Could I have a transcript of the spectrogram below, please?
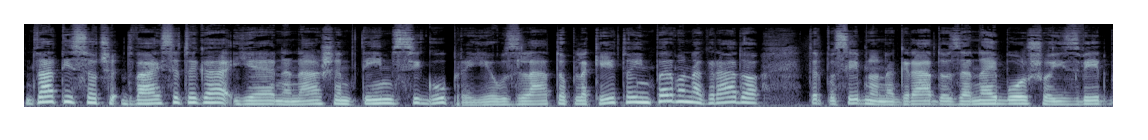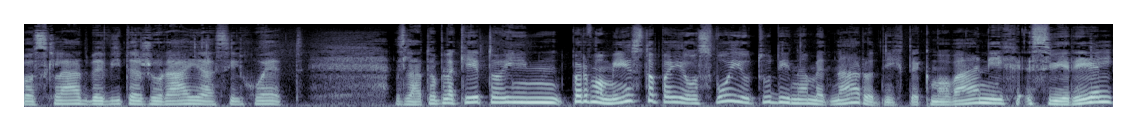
2020. je na našem Temsigu prejel zlato plaketo in prvo nagrado ter posebno nagrado za najboljšo izvedbo skladbe Vita Žuraja Silhuet. Zlato plaketo in prvo mesto pa je osvojil tudi na mednarodnih tekmovanjih Svirel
